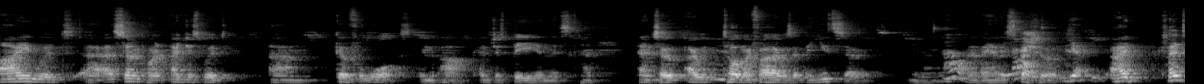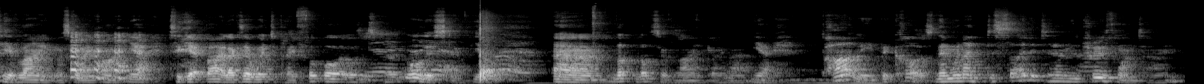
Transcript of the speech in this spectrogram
I would uh, at a certain point I just would um, go for walks in the park and just be in this kind. Of, and so I would, Mm. told my father I was at the youth service. You know, Oh, and they had a special. lied. Yeah, I had plenty of lying was going on. yeah, to get by. Like I went to play football. I wasn't Yeah. All this yeah. stuff. Yeah. Um, lo- lots of lying going on, yeah. Partly because then when I decided to tell him the truth one time,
